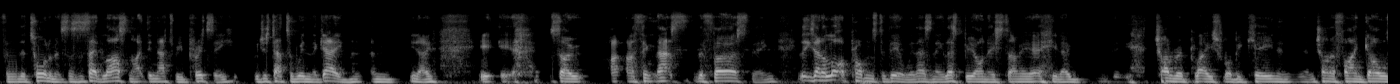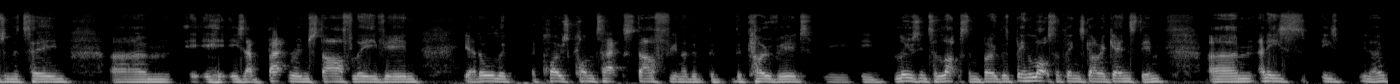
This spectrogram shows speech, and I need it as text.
for the tournaments. As I said last night, didn't have to be pretty. We just had to win the game, and, and you know, it, it, so I think that's the first thing. He's had a lot of problems to deal with, hasn't he? Let's be honest. I mean, you know, trying to replace Robbie Keane and, and trying to find goals in the team. Um, he, he's had backroom staff leaving. He had all the, the close contact stuff, you know, the, the, the COVID, he, he, losing to Luxembourg. There's been lots of things go against him. Um, and he's, he's, you know,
